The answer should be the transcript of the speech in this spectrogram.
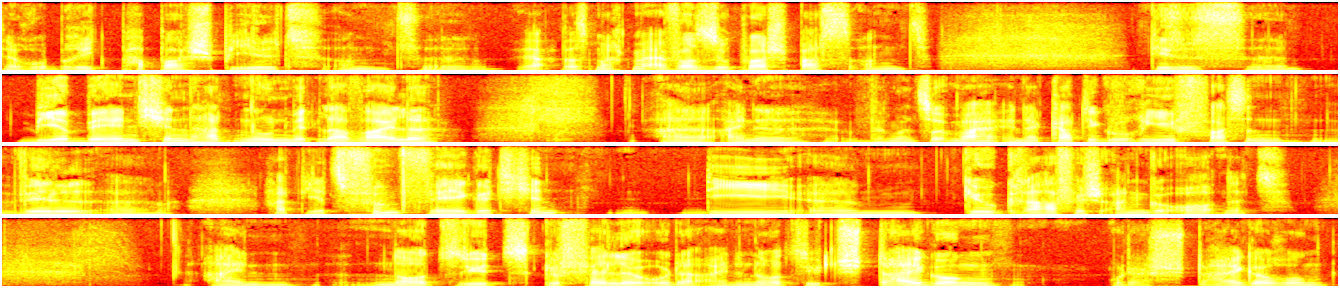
der Rubrik Papa spielt. Und äh, ja, das macht mir einfach super Spaß. Und dieses äh, Bierbähnchen hat nun mittlerweile eine, wenn man so immer in der Kategorie fassen will, äh, hat jetzt fünf Wägelchen, die ähm, geografisch angeordnet ein Nord-Süd-Gefälle oder eine Nord-Süd-Steigung oder Steigerung,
